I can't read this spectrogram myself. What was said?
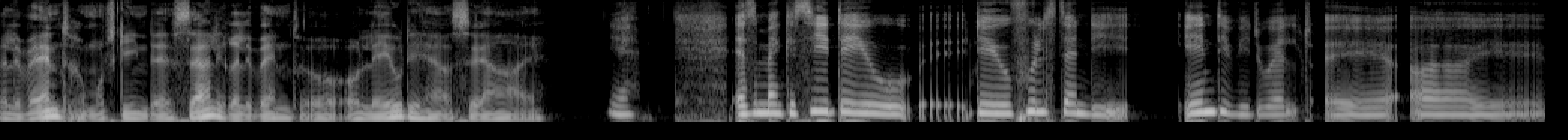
relevant, og måske endda særlig relevant, at, at lave det her særeje? Ja, altså man kan sige, det er jo, det er jo fuldstændig individuelt, øh, og øh,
